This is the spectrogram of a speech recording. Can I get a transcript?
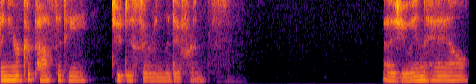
and your capacity to discern the difference. As you inhale,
